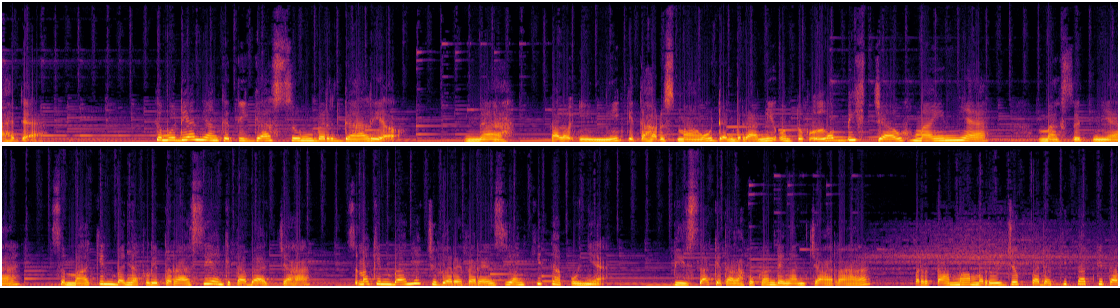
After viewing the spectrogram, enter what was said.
ada. Kemudian yang ketiga sumber dalil. Nah, kalau ini kita harus mau dan berani untuk lebih jauh mainnya. Maksudnya, semakin banyak literasi yang kita baca, semakin banyak juga referensi yang kita punya. Bisa kita lakukan dengan cara pertama merujuk pada kitab-kitab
